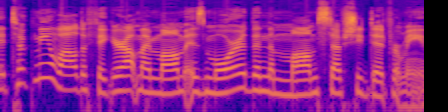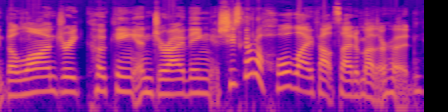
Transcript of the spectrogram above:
It took me a while to figure out my mom is more than the mom stuff she did for me the laundry, cooking, and driving. She's got a whole life outside of motherhood.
